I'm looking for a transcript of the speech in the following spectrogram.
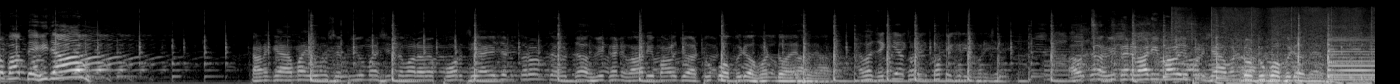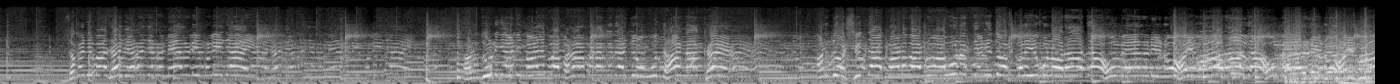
વિનંતી કરું મારો બાપ બેહી જાવ કારણ કે આમાં એવું છે પીયુ માસી તમારે હવે પોરથી આયોજન કરો ને તો દસ વીઘાની વાડી માળજો આ ટૂંકો પીડ્યો વંડો આવ્યો હવે જગ્યા થોડી મોટી કરવી પડી છે હવે દસ વીઘાની વાડી માળવી પડશે આ વંડો ટૂંકો પીડ્યો છે. જગત માથે જરા જરા મેલડી મળી જાય. અને દુનિયાની માલપા ભલા ભલા કદાચ જો ઊંધા નાખે અને જો સીતા પાડવા નો આવું ને તેની તો કળિયુગનો રાજા હું મેલડી નો હોય રાજા હું મેલડી નો હોય વા.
